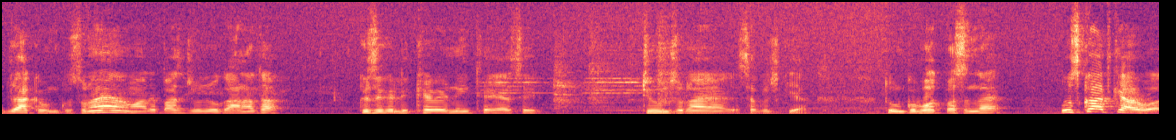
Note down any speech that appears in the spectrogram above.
जाके उनको सुनाया हमारे पास जो जो गाना था किसी के लिखे हुए नहीं थे ऐसे ट्यून सुनाया ऐसा कुछ किया। तो उनको बहुत पसंद आया। उसके बाद क्या हुआ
